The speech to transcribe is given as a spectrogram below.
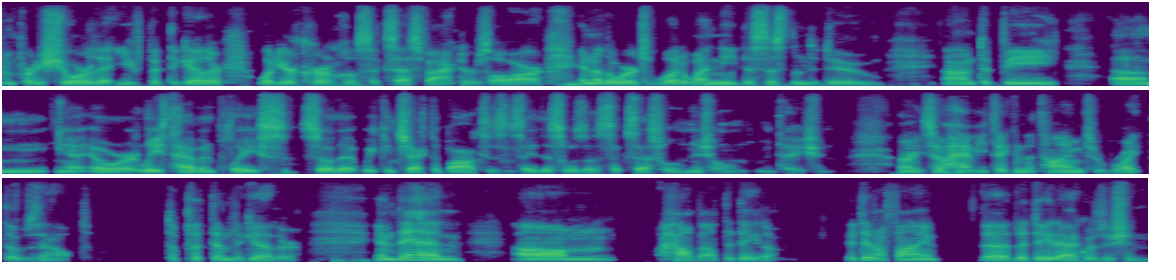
I'm pretty sure that you've put together what your critical success factors are. In other words, what do I need the system to do um, to be, um, or at least have in place so that we can check the boxes and say this was a successful initial implementation. All right, so have you taken the time to write those out, to put them together? And then um, how about the data? Identifying the, the data acquisition,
